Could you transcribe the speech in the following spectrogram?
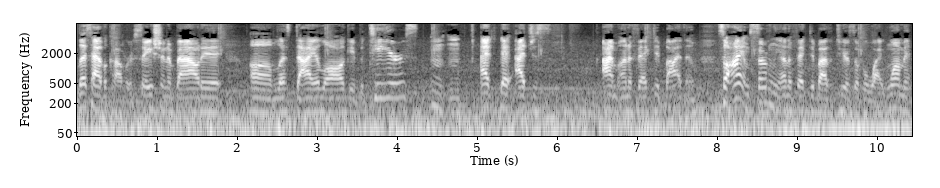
let's have a conversation about it. Um, let's dialogue it. But tears. I, I just, I'm unaffected by them. So I am certainly unaffected by the tears of a white woman.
